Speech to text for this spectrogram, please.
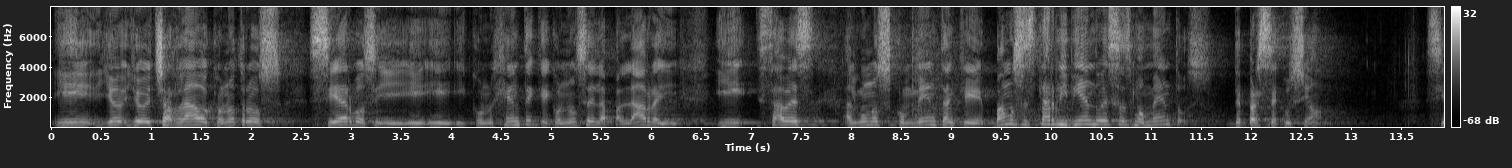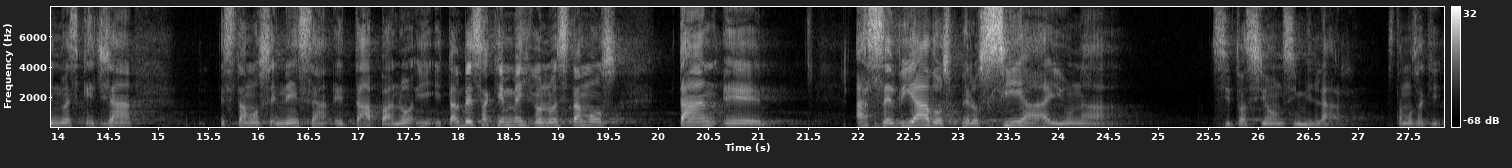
Y yo, he charlado con otros siervos y, con gente que conoce la palabra y, y, sabes, algunos comentan que vamos a estar viviendo esos momentos de persecución, si no es que ya estamos en esa etapa, ¿no? Y, tal vez aquí en México no estamos tan eh, asediados, pero sí hay una situación similar. Estamos aquí.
